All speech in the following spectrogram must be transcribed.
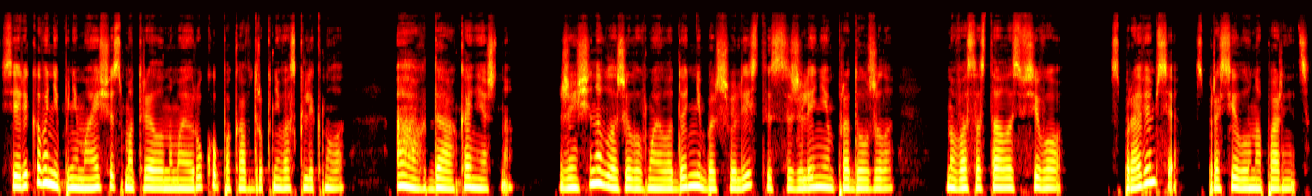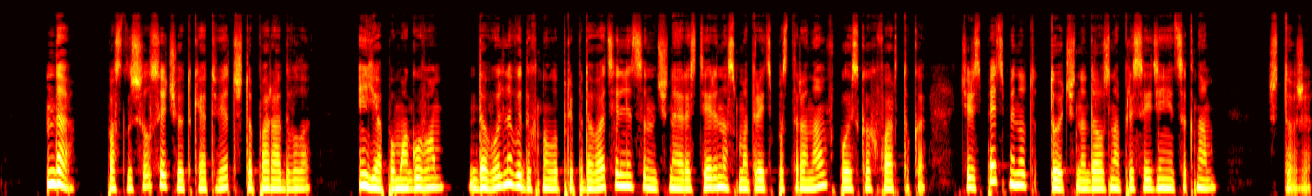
Серикова непонимающе смотрела на мою руку, пока вдруг не воскликнула. «Ах, да, конечно». Женщина вложила в мою ладонь небольшой лист и с сожалением продолжила. «Но вас осталось всего...» «Справимся?» — спросила у напарниц. «Да», — послышался четкий ответ, что порадовало. «И я помогу вам». Довольно выдохнула преподавательница, начиная растерянно смотреть по сторонам в поисках фартука. «Через пять минут точно должна присоединиться к нам». «Что же,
